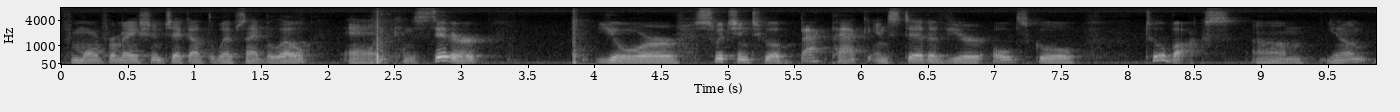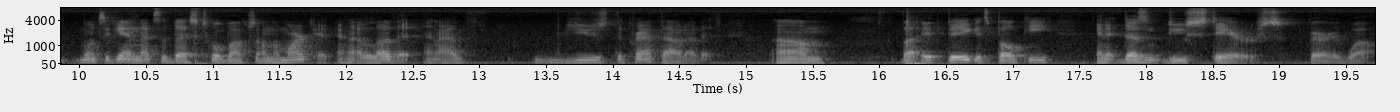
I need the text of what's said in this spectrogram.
for more information, check out the website below and consider your switching to a backpack instead of your old school toolbox. Um, you know, once again, that's the best toolbox on the market, and I love it, and I've used the crap out of it. Um, but it's big, it's bulky, and it doesn't do stairs very well,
